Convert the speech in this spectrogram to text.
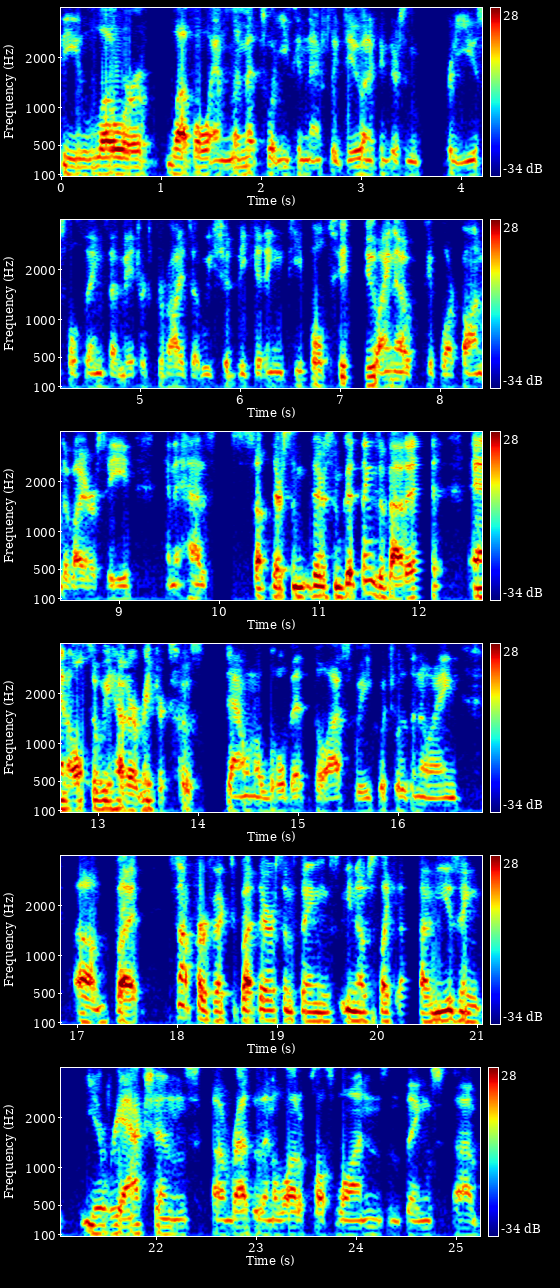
the lower level and limits what you can actually do. And I think there's some pretty useful things that Matrix provides that we should be getting people to. I know people are fond of IRC, and it has some. There's some there's some good things about it, and also we had our Matrix host down a little bit the last week, which was annoying. Um, but it's not perfect, but there are some things, you know, just like I'm using you know, reactions um, rather than a lot of plus ones and things um,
